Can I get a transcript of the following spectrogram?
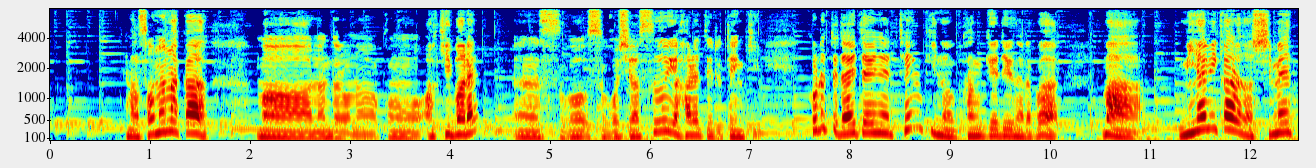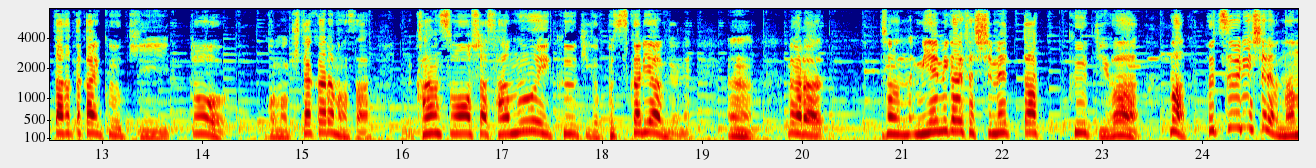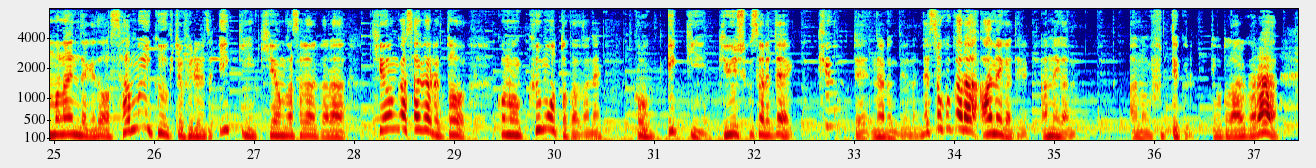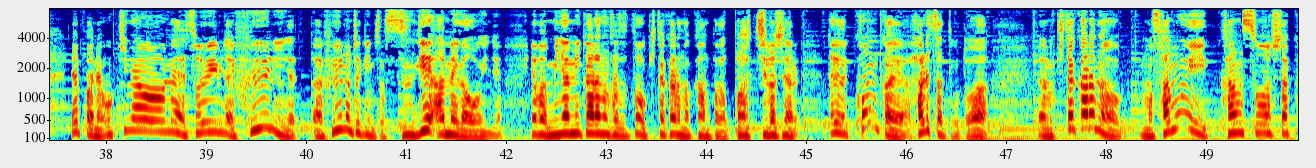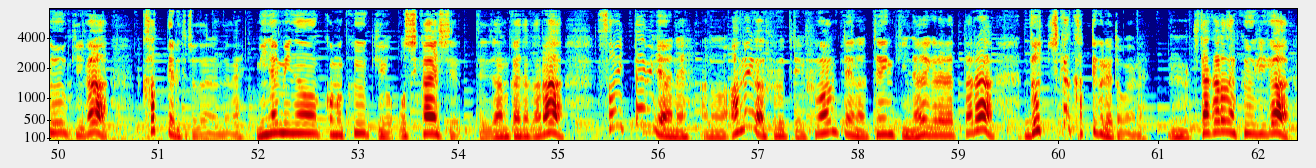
まあそんな中、まあ、なんだろうな、この秋晴れうん、すご、過ごしやすい晴れてる天気。これって大体ね、天気の関係で言うならば、まあ、南からの湿った暖かい空気と、この北からのさ、乾燥した寒い空気がぶつかり合うんだよね。うん。だから、その南から来た湿った空気は、まあ、普通にしてれば何もないんだけど、寒い空気と触れると一気に気温が下がるから、気温が下がると、この雲とかがね、こう、一気に凝縮されて、キュンってなるんだよね。で、そこから雨が出る。雨があの、降ってくるってことがあるから、やっぱね、沖縄はね、そういう意味では冬に、あ冬の時にさ、すげえ雨が多いんだよ。やっぱ南からの風と北からの寒波がバッチバチになる。だけど今回晴れてたってことは、あの、北からの、もう寒い乾燥した空気が、勝ってるって状態なんだよね。南のこの空気を押し返してるって段階だから、そういった意味ではね、あの、雨が降るっていう不安定な天気になるぐらいだったら、どっちか勝ってくれると思うよね。うん、北からの空気が、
